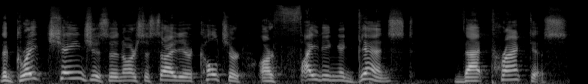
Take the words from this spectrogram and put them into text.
the great changes in our society or culture are fighting against that practice.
